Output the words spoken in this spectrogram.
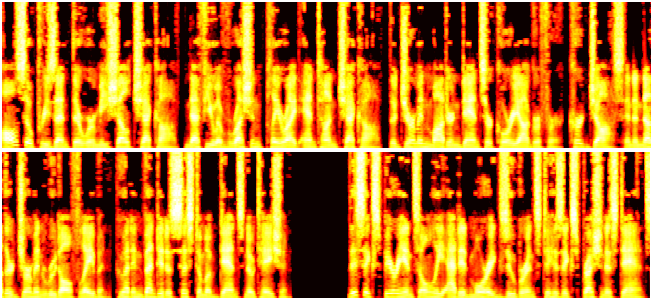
Also present there were Michel Chekhov, nephew of Russian playwright Anton Chekhov, the German modern dancer-choreographer, Kurt Jooss and another German Rudolf Laban, who had invented a system of dance notation. This experience only added more exuberance to his expressionist dance.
